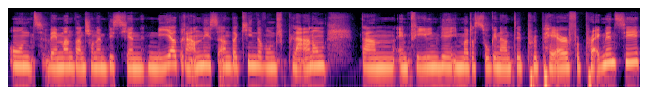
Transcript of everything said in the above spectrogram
Und wenn man dann schon ein bisschen näher dran ist an der Kinderwunschplanung, dann empfehlen wir immer das sogenannte Prepare for Pregnancy.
